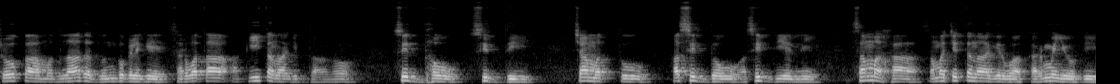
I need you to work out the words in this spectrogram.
ಶೋಕ ಮೊದಲಾದ ದ್ವಂದ್ವಗಳಿಗೆ ಸರ್ವತಾ ಅತೀತನಾಗಿದ್ದಾನೋ? ಸಿದ್ಧೌ, ಸಿದ್ಧಿ ಚ ಮತ್ತು ಅಸಿದ್ಧೌ, ಅಸಿದ್ಧಿಯಲ್ಲಿ ಸಮಹ, ಸಮಚಿತ್ತನಾಗಿರುವ ಕರ್ಮಯೋಗಿ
